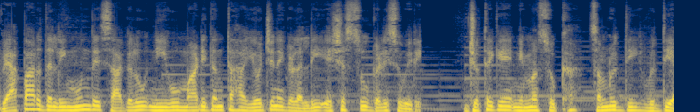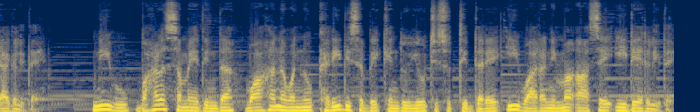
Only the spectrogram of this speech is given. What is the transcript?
ವ್ಯಾಪಾರದಲ್ಲಿ ಮುಂದೆ ಸಾಗಲು ನೀವು ಮಾಡಿದಂತಹ ಯೋಜನೆಗಳಲ್ಲಿ ಯಶಸ್ಸು ಗಳಿಸುವಿರಿ. ಜೊತೆಗೆ ನಿಮ್ಮ ಸುಖ, ಸಮೃದ್ಧಿ ವೃದ್ಧಿಯಾಗಲಿದೆ. ನೀವು ಬಹಳ ಸಮಯದಿಂದ ವಾಹನವನ್ನು ಖರೀದಿಸಬೇಕೆಂದು ಯೋಚಿಸುತ್ತಿದ್ದರೆ ಈ ವಾರ ನಿಮ್ಮ ಆಸೆ ಈಡೇರಲಿದೆ.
